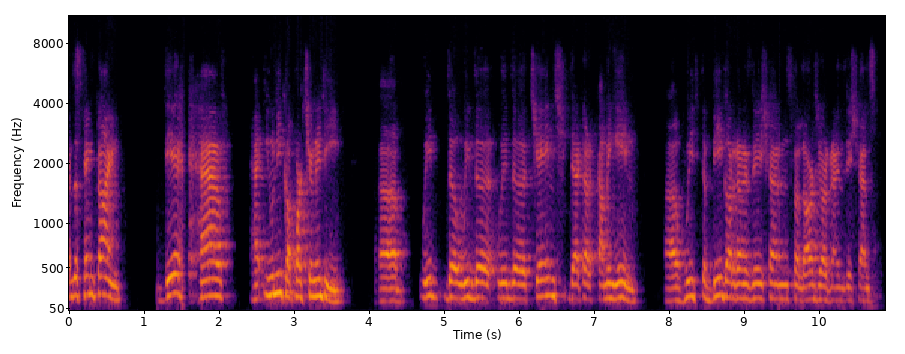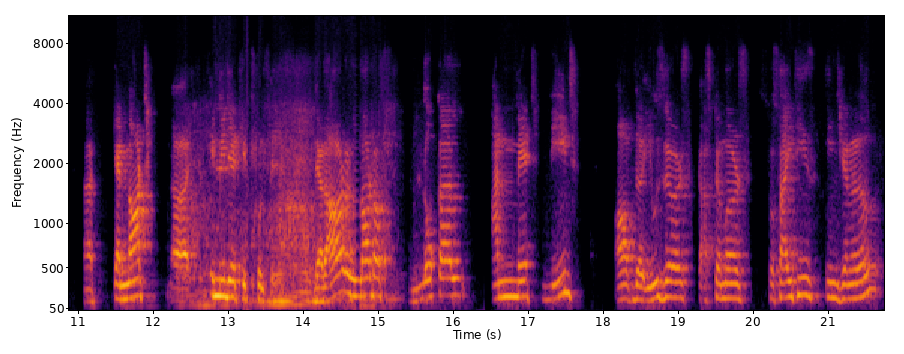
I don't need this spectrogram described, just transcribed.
at the same time, they have a unique opportunity uh, with the with the with the change that are coming in, uh, which the big organizations or large organizations uh, cannot uh, immediately fulfill. There are a lot of local unmet needs of the users, customers, societies in general,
